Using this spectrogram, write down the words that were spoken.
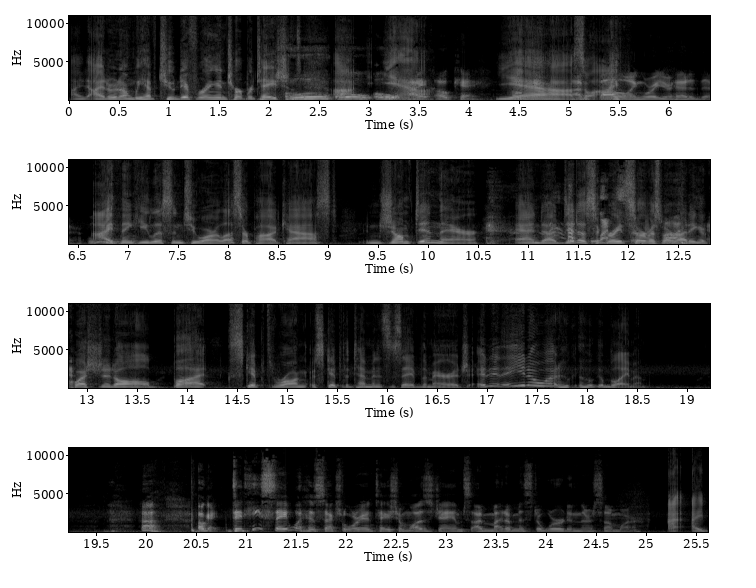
I, I don't know. We have two differing interpretations. Oh, Uh, oh, oh, yeah. I, okay. Yeah, Okay. I'm so I- following where you're headed there. Ooh. I think he listened to our lesser podcast and jumped in there and uh, did us a great service by writing a question at all, but skipped wrong, skipped the 10 minutes to save the marriage. And you know what? Who, who can blame him? Okay, did he say what his sexual orientation was, James? I might have missed a word in there somewhere. I, I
